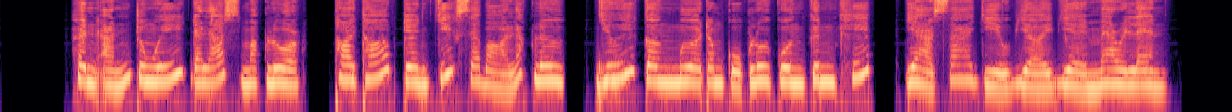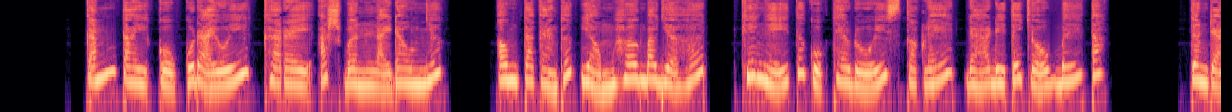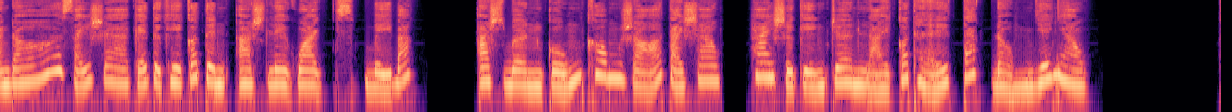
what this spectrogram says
Hình ảnh trung úy Dallas McClure thoi thóp trên chiếc xe bò lắc lư dưới cơn mưa trong cuộc lui quân kinh khiếp và xa dịu dợi về Maryland. Cánh tay cụt của đại úy Carey Ashburn lại đau nhất. Ông ta càng thất vọng hơn bao giờ hết khi nghĩ tới cuộc theo đuổi Scarlett đã đi tới chỗ bế tắc. Tình trạng đó xảy ra kể từ khi có tin Ashley White bị bắt. Ashburn cũng không rõ tại sao hai sự kiện trên lại có thể tác động với nhau.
